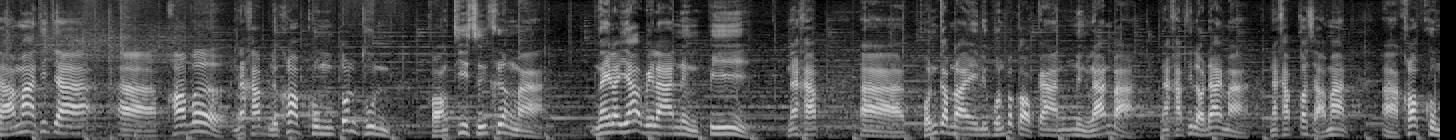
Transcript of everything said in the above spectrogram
สามารถที่จะ cover นะครับหรือครอบคลุมต้นทุนของที่ซื้อเครื่องมา ในระยะเวลา 1 ปีนะครับผลกำไรหรือผลประกอบการ 1 ล้านบาทนะครับที่เราได้มานะครับก็สามารถ ครอบคลุม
